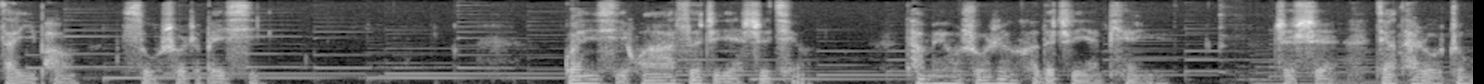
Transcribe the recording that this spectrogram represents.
在一旁诉说着悲喜。关于喜欢阿斯这件事情，他没有说任何的只言片语。只是将它如种，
